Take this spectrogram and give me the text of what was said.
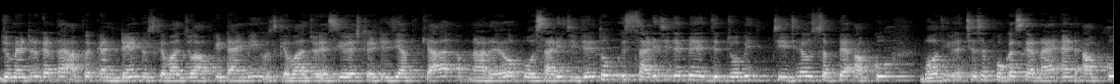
जो मैटर करता है, आपका कंटेंट उसके बाद जो आपकी टाइमिंग उसके बाद जो एस स्ट्रेटेजी आप क्या अपना रहे हो, वो सारी चीज़ें। तो इस सारी चीज़ें पे जो भी चीज़ है, उस सब पे आपको बहुत ही अच्छे से फोकस करना है एंड आपको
